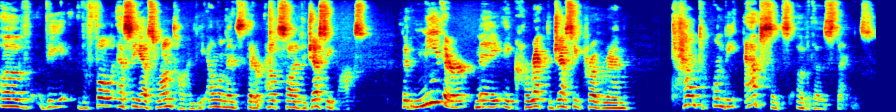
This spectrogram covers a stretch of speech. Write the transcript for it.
of the, the full SES runtime, the elements that are outside the Jessie box, but neither may a correct Jessie program count on the absence of those things.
